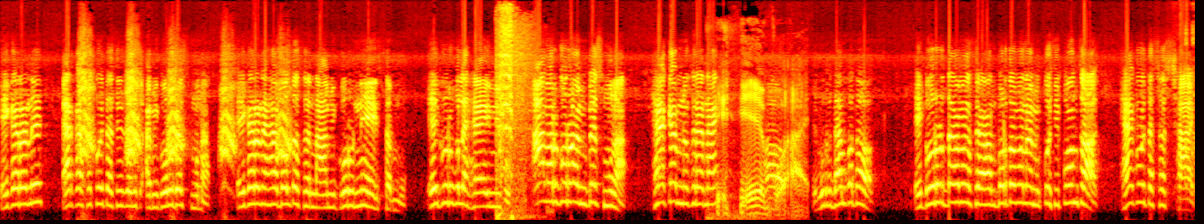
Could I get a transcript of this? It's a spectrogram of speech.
এই কারণে এর কাছে কইতাছি যে আমি গরু বেচবো না। এই কারণে হ্যাঁ বলতেছে না আমি গরু নিয়ে আইসারমু এই গরু বলে হ্যাঁ নিব। আমার গরু আমি বেচবো না। হ্যাঁ কেমন করে নাই? এগুলোর দাম কত? এই গরুর দাম আছে বর্তমানে আমি কইছি পঞ্চাশ। হ্যাঁ কইতাছে ষাট।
